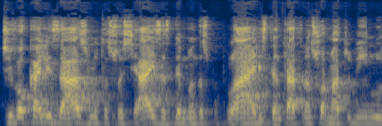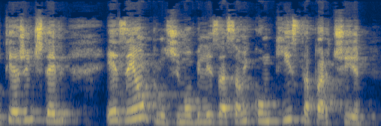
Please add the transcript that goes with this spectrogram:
de vocalizar as lutas sociais, as demandas populares, tentar transformar tudo em luta. E a gente teve exemplos de mobilização e conquista a partir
